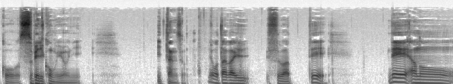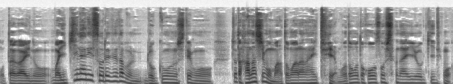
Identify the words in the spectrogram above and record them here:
こう滑り込むように行ったんですよ。でお互い座ってであのお互いの、まあ、いきなりそれで多分録音してもちょっと話もまとまらないって もともと放送した内容を聞いても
